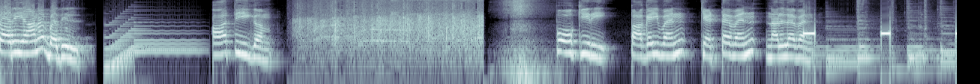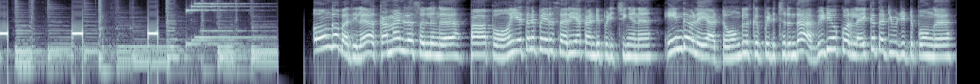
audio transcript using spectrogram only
சரியான பதில். ஆத்தீகம். போக்கிரி பகைவன் கெட்டவன் நல்லவன். உங்க பதில கமெண்ட்ல சொல்லுங்க. பாப்போம் எத்தனை பேர் சரியா கண்டுபிடிச்சிங்கன்னு. இந்த விளையாட்டு உங்களுக்கு பிடிச்சிருந்தா வீடியோக்கு ஒரு லைக்கை தட்டி விட்டுட்டு போங்க.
